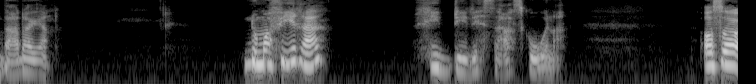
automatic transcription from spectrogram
hverdagen. Nummer fire rydd i disse her skoene. Altså,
